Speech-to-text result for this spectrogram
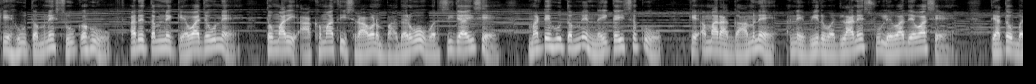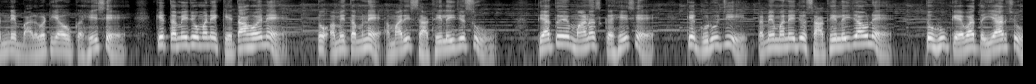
કે હું તમને શું કહું? અરે તમને કહેવા જઉં ને, તો મારી આંખમાંથી શ્રાવણ ભાદરવો વરસી જાય છે. માટે હું તમને નહીં કહી શકું. કે અમારા ગામને અને વીર વડલાને શું લેવા દેવા છે ત્યાં તો બંને બારવટિયાઓ કહે છે કે, તમે જો મને કહેતા હોય ને, તો અમે તમને અમારી સાથે લઈ જશું. ત્યાં તો એ માણસ કહે છે કે, ગુરુજી, તમે મને જો સાથે લઈ જાઓ ને, તો હું કહેવા તૈયાર છું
